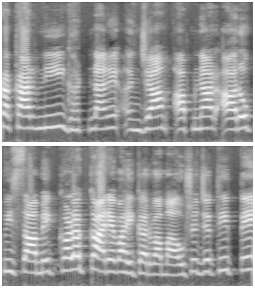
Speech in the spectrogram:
પ્રકારની ઘટનાને અંજામ આપનાર આરોપી સામે કડક કાર્યવાહી કરવામાં આવશે, જેથી તે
